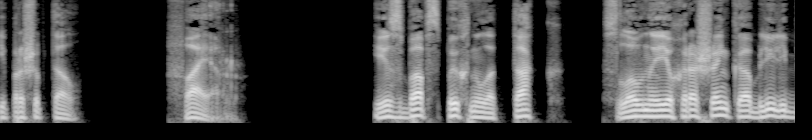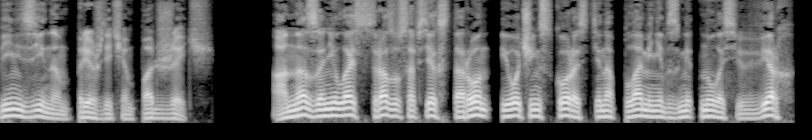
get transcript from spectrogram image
и прошептал «Фаер». Изба вспыхнула так, словно ее хорошенько облили бензином, прежде чем поджечь. Она занялась сразу со всех сторон, и очень скоро стена пламени взметнулась вверх,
